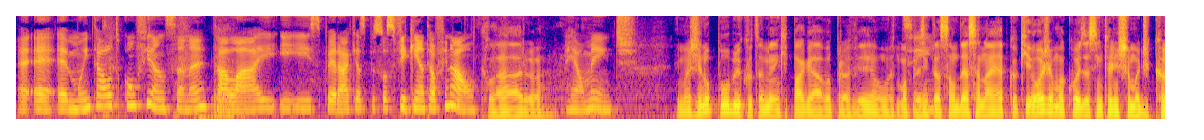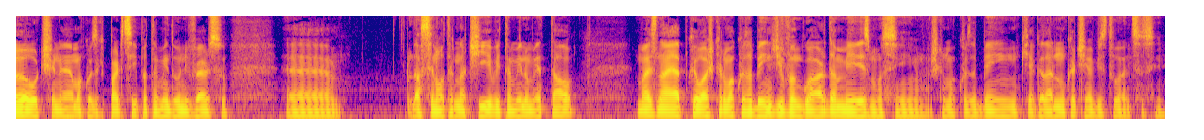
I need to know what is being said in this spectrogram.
É, é, é, muita autoconfiança, né? Tá é. lá e, e, esperar que as pessoas fiquem até o final. Claro. Realmente. Imagina o público também que pagava para ver uma, uma apresentação dessa na época, que hoje é uma coisa assim que a gente chama de cult, né? Uma coisa que participa também do universo é, da cena alternativa e também no metal. Mas na época eu acho que era uma coisa bem de vanguarda mesmo, assim. Acho que era uma coisa bem que a galera nunca tinha visto antes, assim.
